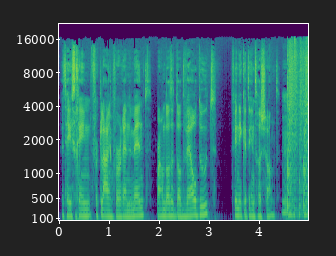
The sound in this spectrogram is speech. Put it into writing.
Het heeft geen verklaring voor rendement. Maar omdat het dat wel doet, vind ik het interessant. Mm.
